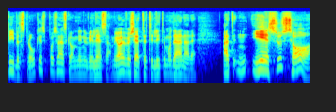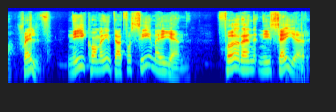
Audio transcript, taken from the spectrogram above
bibelspråket på svenska om ni nu vill läsa, men jag översätter till lite modernare. Att Jesus sa själv, ni kommer inte att få se mig igen förrän ni säger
